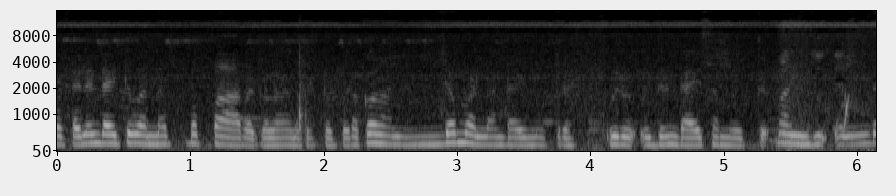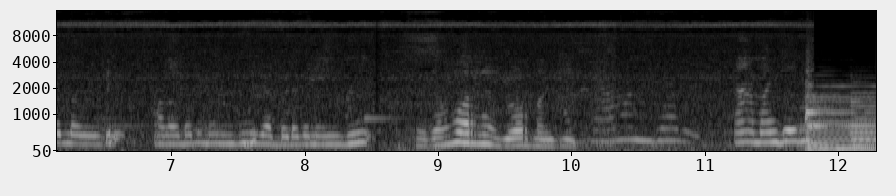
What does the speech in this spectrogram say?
ഉരുൾപൊട്ടലുണ്ടായിട്ട് വന്നപ്പോ പാറകളാണ്. കേട്ടോ നല്ല വെള്ളം ഉണ്ടായിരുന്നു ഇത്ര. ഒരു ഇതുണ്ടായ സമയത്ത്. മങ്കി. എന്റെ മങ്കി. അവിടെ ഒരു മങ്കി ഇവിടെ ഒരു മങ്കി. ആ മങ്കേരി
